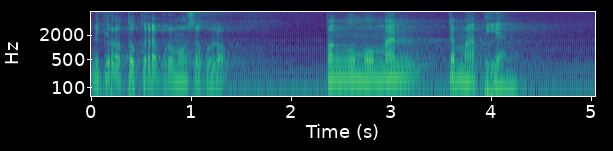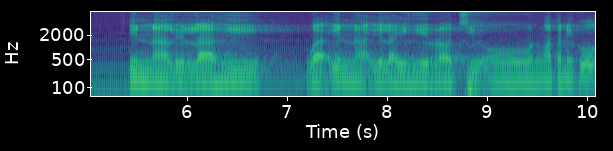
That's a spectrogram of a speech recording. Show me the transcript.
niki rada kerep rumangsa kula. Pengumuman kematian. Innalillahi wa inna ilaihi rajiun. Ngoten niku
